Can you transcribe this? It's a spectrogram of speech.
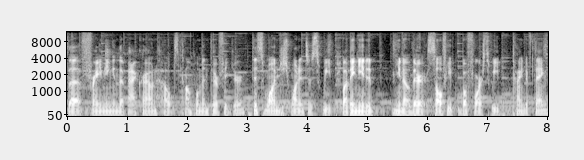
the framing in the background helps complement their figure. This one just wanted to sweep, but they needed, you know, their selfie before sweep kind of thing.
